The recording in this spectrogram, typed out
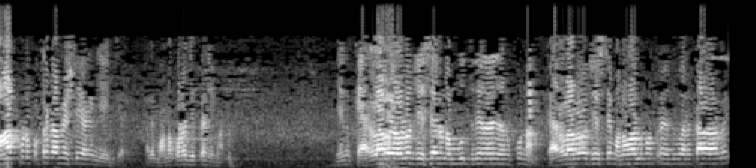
మహాత్ముడు పుత్రకామేష్టి యాగం చేయించారు అది మొన్న కూడా చెప్పాను ఈ మాట. నేను కేరళలో ఎవరో చేశారు నమ్ముద్రి అని అనుకున్నాను. కేరళలో చేస్తే మన వాళ్ళు మాత్రం ఎందుకు వెనకాలి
